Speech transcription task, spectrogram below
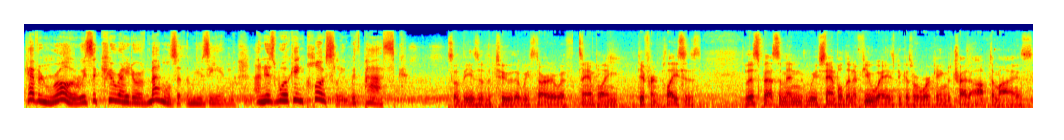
Kevin Rowe is a curator of mammals at the museum and is working closely with Pask. So these are the two that we started with sampling different places. This specimen we've sampled in a few ways because we're working to try to optimize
